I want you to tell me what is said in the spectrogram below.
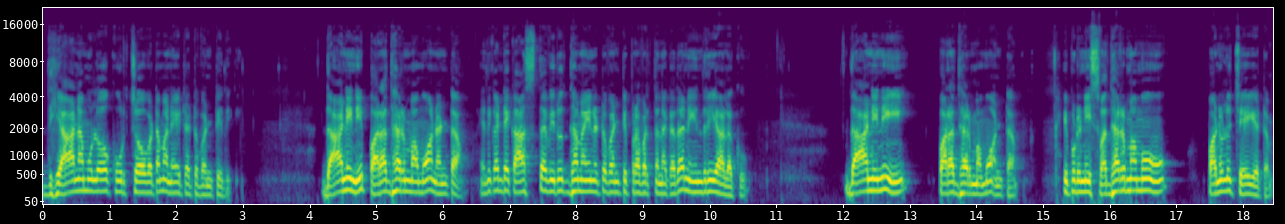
ధ్యానములో కూర్చోవటం అనేటటువంటిది. దానిని పరధర్మము అని అంటాం. ఎందుకంటే కాస్త విరుద్ధమైనటువంటి ప్రవర్తన కదా నీ ఇంద్రియాలకు. దానిని పరధర్మము అంటాం. ఇప్పుడు నీ స్వధర్మము పనులు చేయటం.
